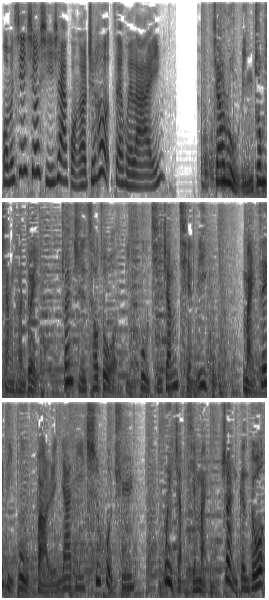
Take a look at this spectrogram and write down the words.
我们先休息一下广告，之后再回来。加入林中祥团队，专职操作底部起涨潜力股，买在底部，法人压低吃货区，未涨先买赚更多。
